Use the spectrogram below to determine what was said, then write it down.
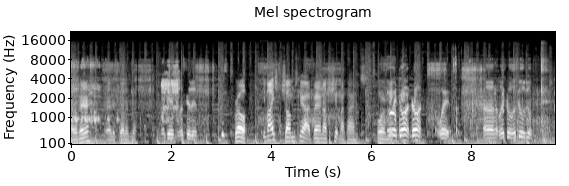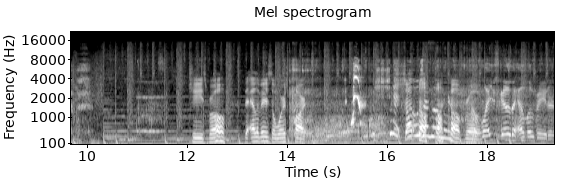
Elevator? Alright, let's go, let's go. Okay, let's get in. Bro, if I jump scare, I better not shit my pants. Or Wait, make. wait, don't, don't. Wait. Uh, let's go, let's go, let's go. Jeez, bro. The elevator's the worst part. Shit. Shut the fuck noise? up, bro. Why you scared of the elevator?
